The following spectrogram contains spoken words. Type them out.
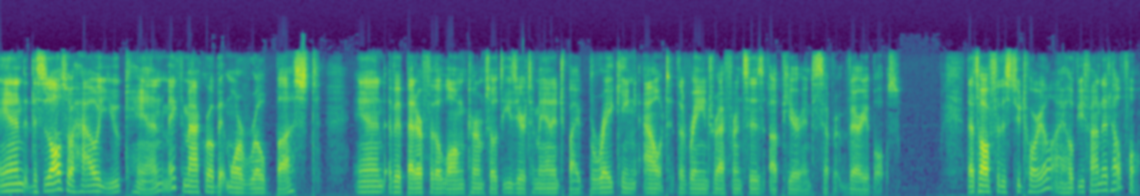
And this is also how you can make the macro a bit more robust and a bit better for the long term so it's easier to manage by breaking out the range references up here into separate variables. That's all for this tutorial. I hope you found it helpful.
